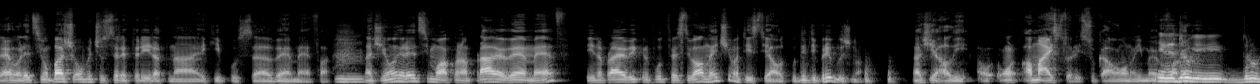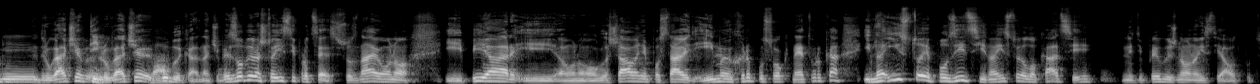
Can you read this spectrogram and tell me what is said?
evo recimo baš opet ću se referirati na ekipu sa VMF-a. mm, Znači oni recimo ako naprave VMF i naprave Weekend Food Festival neće imati isti output, niti približno. Znači, ali, a majstori su kao ono, imaju... Ili fakat- drugi, drugi... drugačije, tim. drugačije Da. publika. Znači, bez obzira što je isti proces, što znaju ono i PR i ono oglašavanje postaviti i imaju hrpu svog networka i na istoj poziciji, na istoj lokaciji, niti približno ono isti output.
